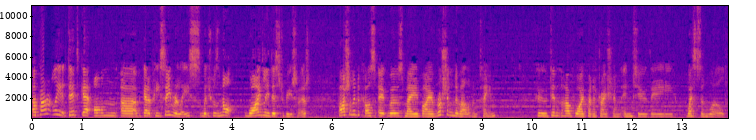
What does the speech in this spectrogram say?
Apparently, it did get on uh, get a PC release, which was not widely distributed, partially because it was made by a Russian development team who didn't have wide penetration into the Western world.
